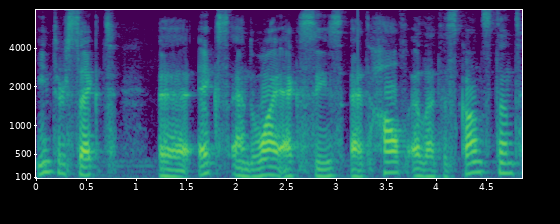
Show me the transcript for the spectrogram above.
intersect uh, x and y axes at half a lattice constant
